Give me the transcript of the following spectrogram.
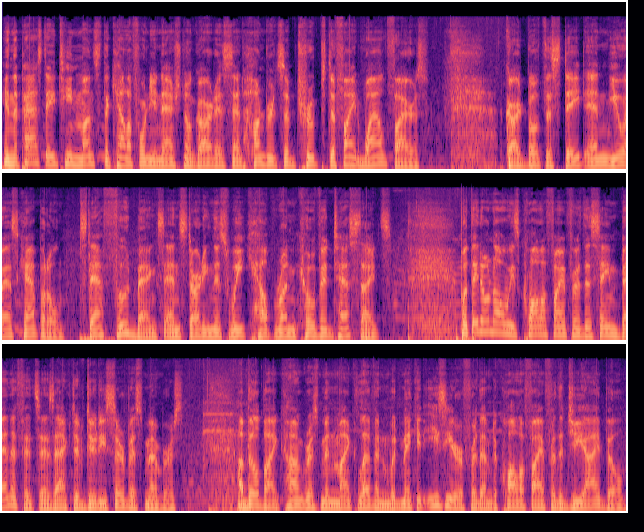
In the past 18 months, the California National Guard has sent hundreds of troops to fight wildfires. Guard both the state and U.S. Capitol, staff food banks, and starting this week, help run COVID test sites. But they don't always qualify for the same benefits as active duty service members. A bill by Congressman Mike Levin would make it easier for them to qualify for the GI Bill,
